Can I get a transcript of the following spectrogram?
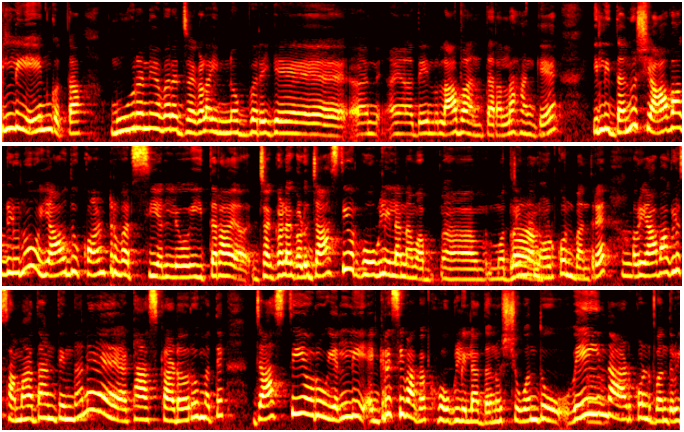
ಇಲ್ಲಿ ಏನು ಗೊತ್ತಾ? ಮೂರನೆಯವರ ಜಗಳ ಇನ್ನೊಬ್ಬರಿಗೆ ಅದೇನು ಲಾಭ ಅಂತಾರಲ್ಲ ಹಾಗೆ. ಇಲ್ಲಿ ಧನುಷ್ ಯಾವಾಗ್ಲೂ ಯಾವುದು ಕಾಂಟ್ರವರ್ಸಿಯಲ್ಲೋ ಈ ಥರ ಜಗಳಗಳು ಜಾಸ್ತಿ ಅವ್ರು ಹೋಗಲಿಲ್ಲ ನಾವು ಮೊದಲಿಂದ ನೋಡ್ಕೊಂಡು ಬಂದರೆ. ಅವ್ರು ಯಾವಾಗಲೂ ಸಮಾಧಾನದಿಂದನೇ ಟಾಸ್ಕ್ ಆಡೋರು ಮತ್ತು ಜಾಸ್ತಿ ಅವರು ಎಲ್ಲಿ ಅಗ್ರೆಸಿವ್ ಆಗಕ್ಕೆ ಹೋಗಲಿಲ್ಲ ಧನುಷ್. ಒಂದು ವೇಯಿಂದ ಆಡ್ಕೊಂಡು ಬಂದರು.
